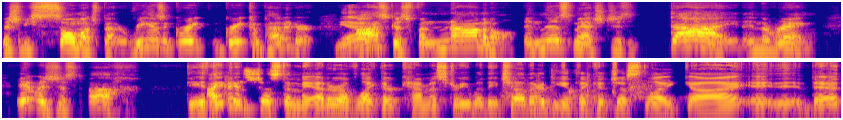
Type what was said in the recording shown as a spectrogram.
This should be so much better. Rhea's a great great competitor. yeah. Asuka's phenomenal, and this match just died in the ring. It was just ugh. Do you think it's just a matter of like their chemistry with each other? Do you think it just like uh it- that?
